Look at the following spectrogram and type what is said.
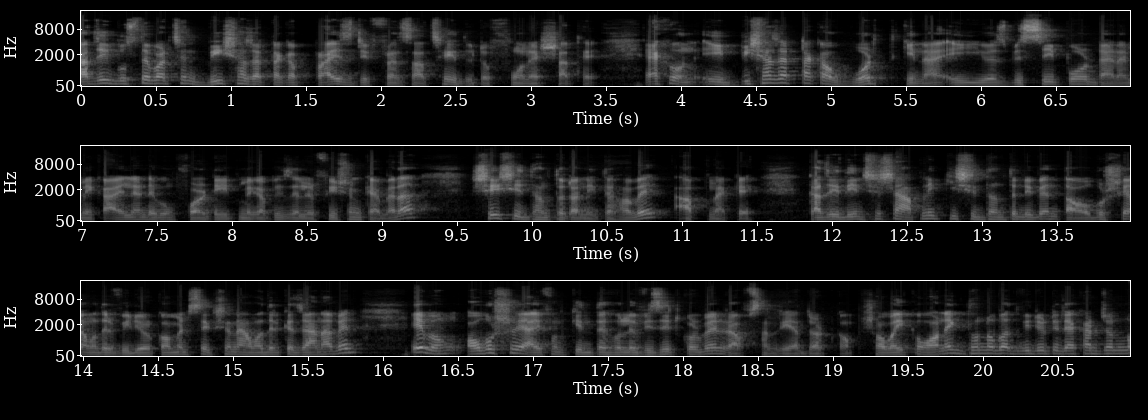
কাজেই বুঝতে পারছেন বিশ হাজার টাকা প্রাইস ডিফারেন্স আছে এই দুটো ফোনের সাথে। এখন এই বিশ হাজার টাকা ওয়ার্থ কিনা এই USB C port dynamic island এবং ফর্টি এইট মেগাপিক্সেলের ফিউশন ক্যামেরা, সেই সিদ্ধান্তটা নিতে হবে আপনাকে। কাজেই দিন শেষে আপনি কি সিদ্ধান্ত নেবেন তা অবশ্যই আমাদের ভিডিওর কমেন্ট সেকশনে আমাদেরকে জানাবেন এবং অবশ্যই আইফোন কিনতে হলে ভিজিট করবেন রাফসানরিয়া ডট কম সবাইকে অনেক ধন্যবাদ ভিডিওটি দেখার জন্য।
